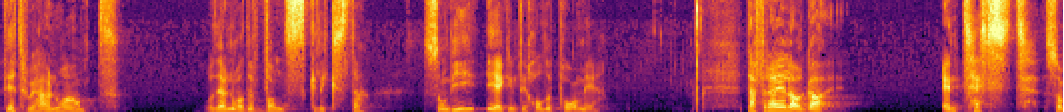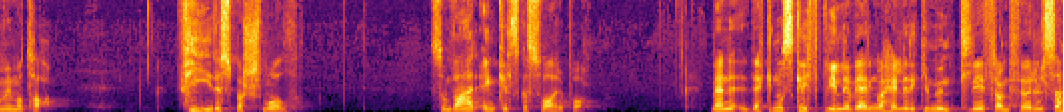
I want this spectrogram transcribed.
det tror jeg er noe annet. Og det er noe av det vanskeligste som vi egentlig holder på med. Derfor har jeg laga en test som vi må ta. Fire spørsmål som hver enkelt skal svare på. Men Det er ikke noe skriftlig innlevering og heller ikke muntlig framførelse.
